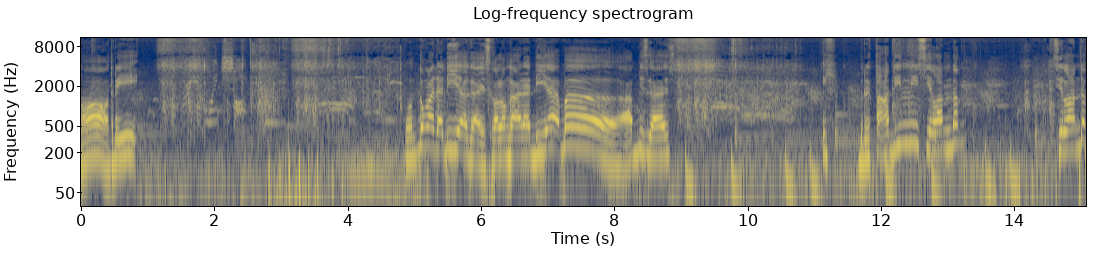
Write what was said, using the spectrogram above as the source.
no tri Untung ada dia guys. Kalau nggak ada dia, be habis guys. Ih, dari tadi nih si Landak si landak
